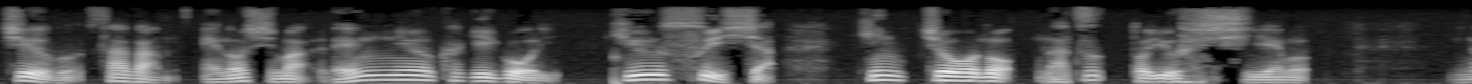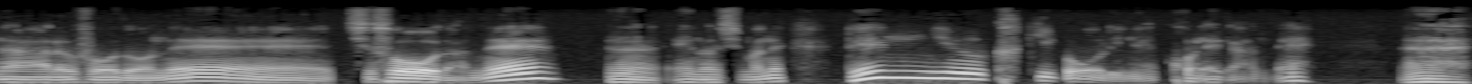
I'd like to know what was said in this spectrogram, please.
チューブ、サザン、江ノ島、練乳かき氷、給水車、緊張の夏という CM。なるほどね。ちそうだね。うん、江ノ島ね。練乳かき氷ね、これがね。うん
